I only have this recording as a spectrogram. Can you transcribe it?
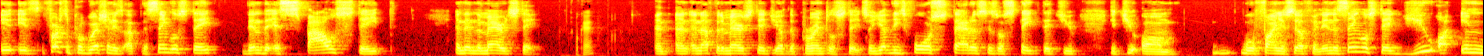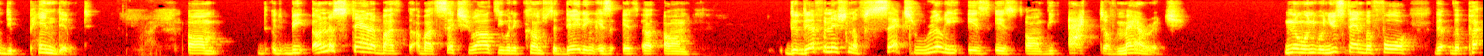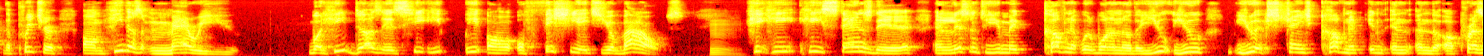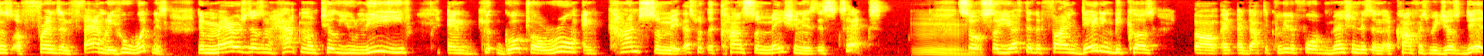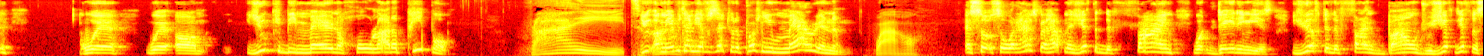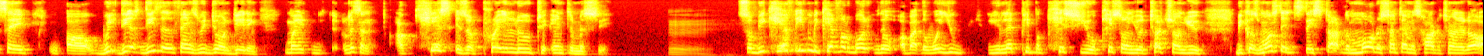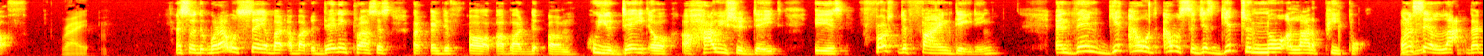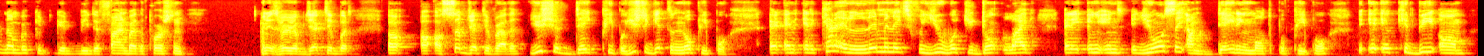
is first the progression is up the single state, then the espoused state, and then the marriage state and, and, and after the marriage state, you have the parental state. So you have these four statuses or state that you that you um will find yourself in. In the single state, you are independent. Right. Um, be understand about about sexuality when it comes to dating is it's uh, um the definition of sex really is is um the act of marriage. You know, when, when you stand before the, the the preacher, um, he doesn't marry you what he does is he he he uh, officiates your vows. Mm. He he he stands there and listens to you make covenant with one another. You you you exchange covenant in in, in the uh, presence of friends and family who witness. The marriage doesn't happen until you leave and g- go to a room and consummate. That's what the consummation is. Is sex. Mm. So so you have to define dating because uh, and, and, Dr. Kalita Ford mentioned this in a conference we just did where where um you could be marrying a whole lot of people. Right. You, wow. I mean, every time you have sex with a person, you're marrying them. Wow. And so, so what has to happen is you have to define what dating is. You have to define boundaries. You have, you have to say, uh, we, these, these are the things we do in dating. When listen, a kiss is a prelude to intimacy. Mm. So be careful. Even be careful about the, about the way you you let people kiss you or kiss on you or touch on you, because once they they start the motor, sometimes it's hard to turn it off. Right. And so, the, what I would say about about the dating process uh, and the, uh, about the, um, who you date or, or how you should date is first define dating, and then get. I would I would suggest get to know a lot of people. When mm-hmm. I say a lot, that number could, could be defined by the person and it's very objective, but uh, or, subjective rather. You should date people. You should get to know people, and and, and it kind of eliminates for you what you don't like. And, it, and, and you won't say I'm dating multiple people. It, it, could be um,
